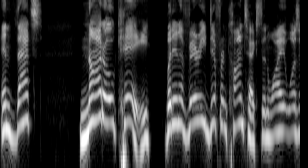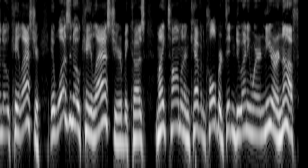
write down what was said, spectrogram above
And that's not okay but in a very different context than why it wasn't okay last year. It wasn't okay last year because Mike Tomlin and Kevin Colbert didn't do anywhere near enough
